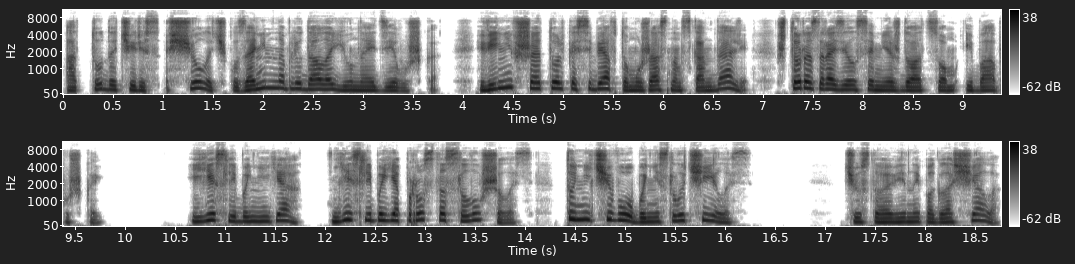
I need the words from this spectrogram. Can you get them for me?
Оттуда через щелочку за ним наблюдала юная девушка, винившая только себя в том ужасном скандале, что разразился между отцом и бабушкой. «Если бы не я, если бы я просто слушалась, то ничего бы не случилось», Чувство вины поглощало,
